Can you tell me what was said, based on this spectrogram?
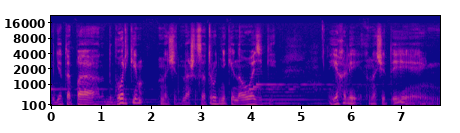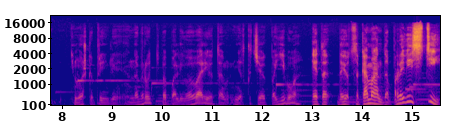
Где-то по Горьким, значит, наши сотрудники на УАЗике ехали, значит, и немножко приняли на грудь, попали в аварию, там несколько человек погибло. Это дается команда провести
